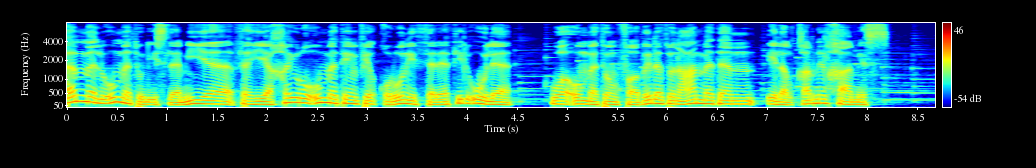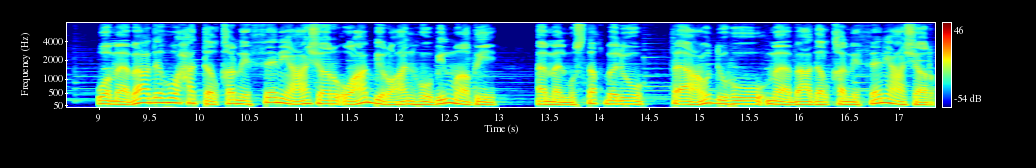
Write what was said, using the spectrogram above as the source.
أما الأمة الإسلامية فهي خير أمة في القرون الثلاث الأولى وأمة فاضلة عامة إلى القرن الخامس. وما بعده حتى القرن الثاني عشر أعبر عنه بالماضي. أما المستقبل فأعده ما بعد القرن الثاني عشر.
